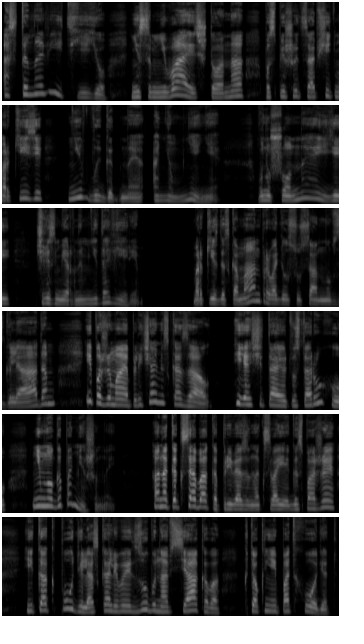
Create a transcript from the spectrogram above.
остановить ее, не сомневаясь, что она поспешит сообщить маркизе невыгодное о нем мнение, внушенное ей чрезмерным недоверием. Маркиз де Скаман проводил Сусанну взглядом и, пожимая плечами, сказал — я считаю эту старуху немного помешанной. Она как собака привязана к своей госпоже и как пудель оскаливает зубы на всякого, кто к ней подходит.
